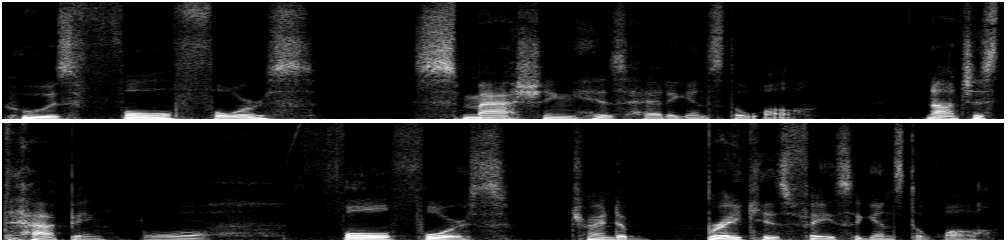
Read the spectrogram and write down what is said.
who is full force smashing his head against the wall, not just tapping, oh. full force trying to break his face against the wall.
